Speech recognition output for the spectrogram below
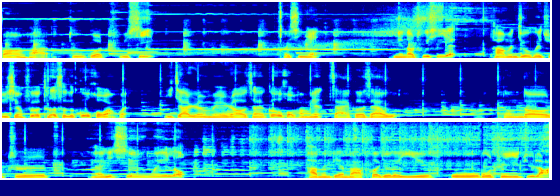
方法度过除夕和新年。每到除夕夜，他们就会举行富有特色的篝火晚会，一家人围绕在篝火旁边载歌载舞。等到至人心微露，他们便把破旧的衣服付之一炬啦，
